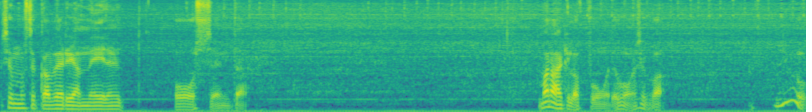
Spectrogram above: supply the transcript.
Semmoista kaveria meillä nyt oo sentään. Manaakin loppuu muuten huomasin vaan. Joo.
